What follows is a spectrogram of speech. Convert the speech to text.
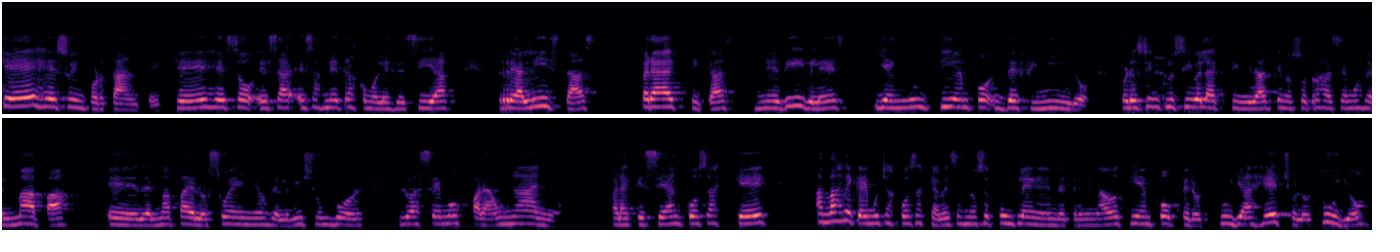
¿qué es eso importante? ¿Qué es eso, esas metas, como les decía, realistas, prácticas, medibles y en un tiempo definido. Por eso inclusive la actividad que nosotros hacemos del mapa, eh, del mapa de los sueños, del vision board, lo hacemos para un año, para que sean cosas que, además de que hay muchas cosas que a veces no se cumplen en determinado tiempo, pero tú ya has hecho lo tuyo.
